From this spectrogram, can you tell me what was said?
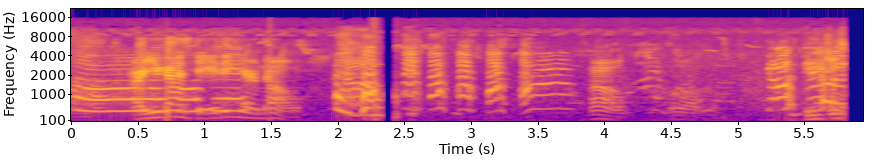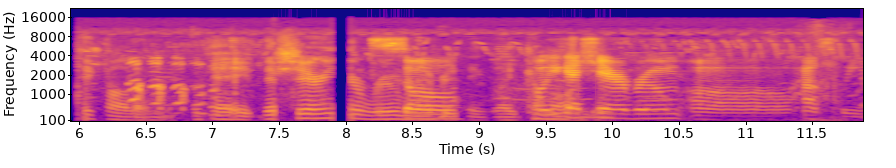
Oh, Are you guys dating it. or no? Oh, well. God You damn just picked on them. Okay, they're sharing your room So- and everything. Like, oh, come Oh, you on, guys dude. share a room? Oh, how sweet.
